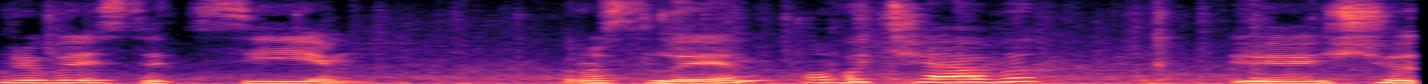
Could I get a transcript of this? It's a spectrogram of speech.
при висадці рослин овочевих, е, що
